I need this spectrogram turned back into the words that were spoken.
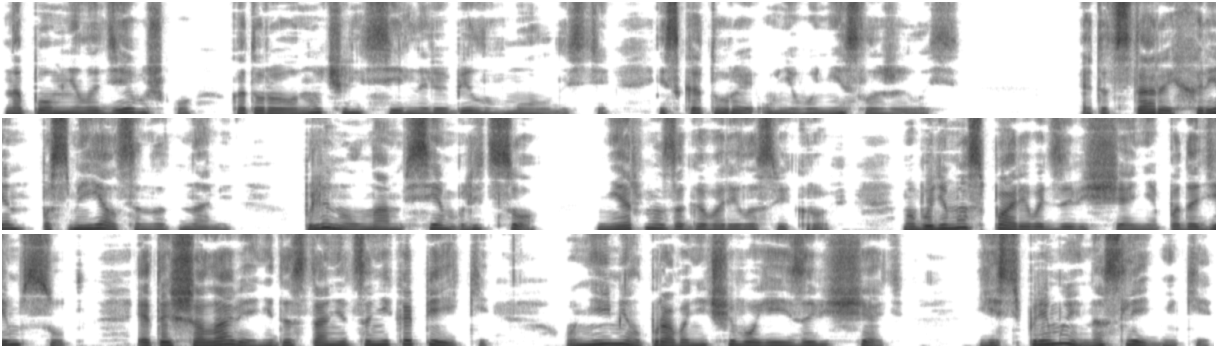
напомнила девушку, которую он очень сильно любил в молодости и с которой у него не сложилось. Этот старый хрен посмеялся над нами, плюнул нам всем в лицо, нервно заговорила свекровь. Мы будем оспаривать завещание, подадим в суд. Этой шалаве не достанется ни копейки. Он не имел права ничего ей завещать. Есть прямые наследники.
